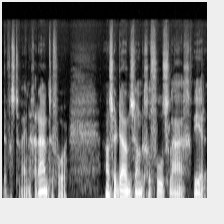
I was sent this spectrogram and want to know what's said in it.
er was te weinig ruimte voor. Als er dan zo'n gevoelslaag weer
